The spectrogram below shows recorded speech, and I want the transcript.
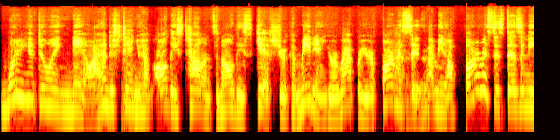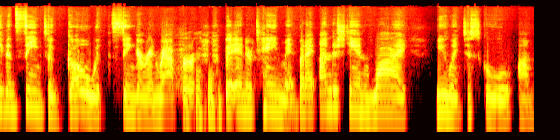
what are you doing now? I understand you have all these talents and all these gifts. You're a comedian, you're a rapper, you're a pharmacist. I mean, a pharmacist doesn't even seem to go with singer and rapper, the entertainment, but I understand why you went to school um,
